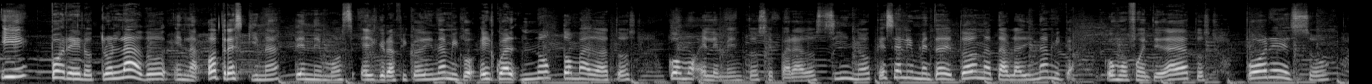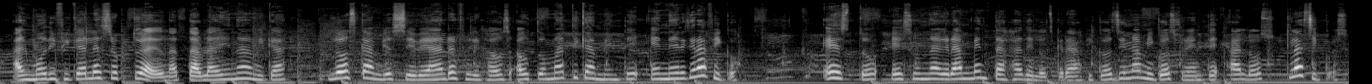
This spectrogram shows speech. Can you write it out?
Y por el otro lado, en la otra esquina, tenemos el gráfico dinámico, el cual no toma datos como elementos separados, sino que se alimenta de toda una tabla dinámica como fuente de datos. Por eso, al modificar la estructura de una tabla dinámica, los cambios se vean reflejados automáticamente en el gráfico. Esto es una gran ventaja de los gráficos dinámicos frente a los clásicos,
